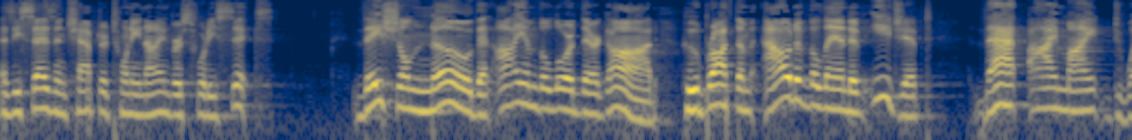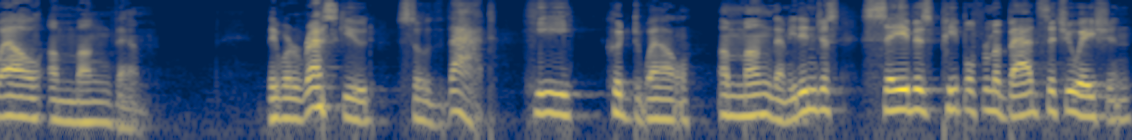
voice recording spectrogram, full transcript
as he says in chapter 29 verse 46. They shall know that I am the Lord their God who brought them out of the land of Egypt that I might dwell among them. They were rescued so that he could dwell among them. He didn't just save his people from a bad situation.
